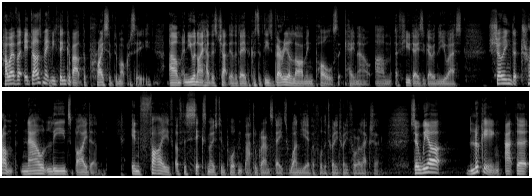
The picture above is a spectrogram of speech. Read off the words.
However, it does make me think about the price of democracy. Um, and you and I had this chat the other day because of these very alarming polls that came out um, a few days ago in the US, showing that Trump now leads Biden in five of the six most important battleground states one year before the 2024 election. So we are looking at the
